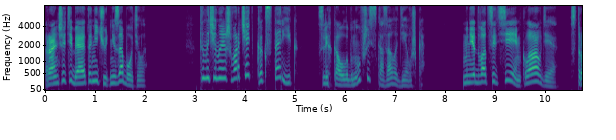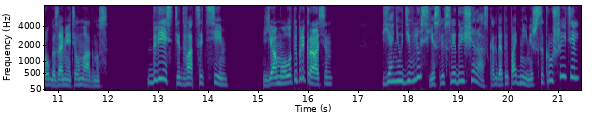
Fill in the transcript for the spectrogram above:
раньше тебя это ничуть не заботило. Ты начинаешь ворчать, как старик, слегка улыбнувшись, сказала девушка. Мне двадцать семь, Клаудия, строго заметил Магнус. Двести двадцать семь. Я молод и прекрасен. Я не удивлюсь, если в следующий раз, когда ты поднимешь сокрушитель,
